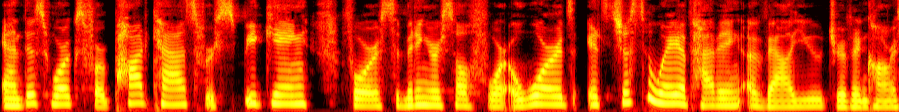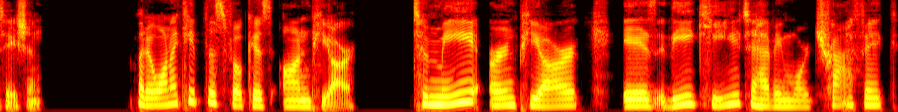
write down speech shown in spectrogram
And this works for podcasts, for speaking, for submitting yourself for awards. It's just a way of having a value driven conversation. But I want to keep this focus on PR. to me, earned PR is the key to having more traffic,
